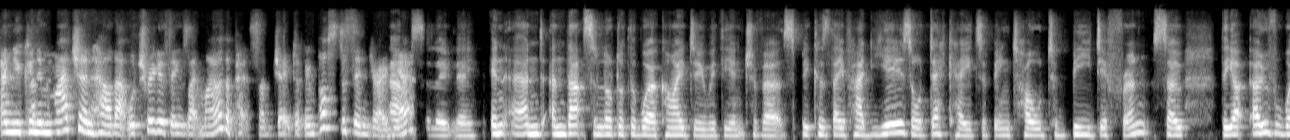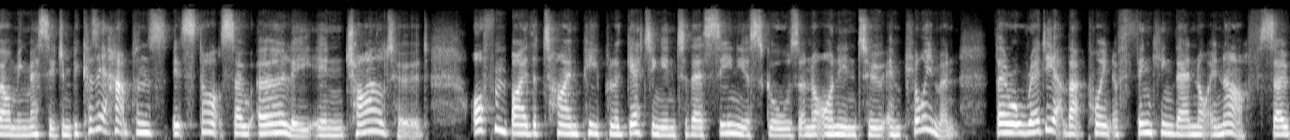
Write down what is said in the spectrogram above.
And you can imagine how that will trigger things like my other pet subject of imposter syndrome. Absolutely. Yeah? And, and and that's a lot of the work I do with the introverts because they've had years or decades of being told to be different. So the uh, overwhelming message, and because it happens, it starts so early in childhood, often by the time people are getting into their senior schools and on into employment, they're already at that point of thinking they're not enough. So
